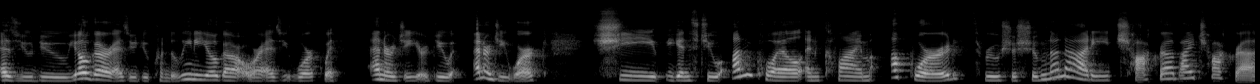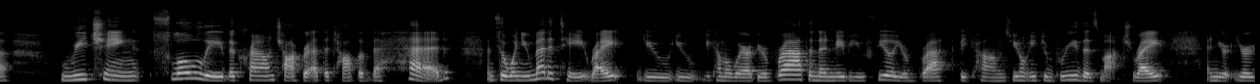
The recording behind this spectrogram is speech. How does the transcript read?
as you do yoga or as you do Kundalini yoga or as you work with energy or do energy work, she begins to uncoil and climb upward through Sushumna Nadi, chakra by chakra, reaching slowly the crown chakra at the top of the head. And so when you meditate, right, you you become aware of your breath and then maybe you feel your breath becomes you don't need to breathe as much, right? And you're you're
